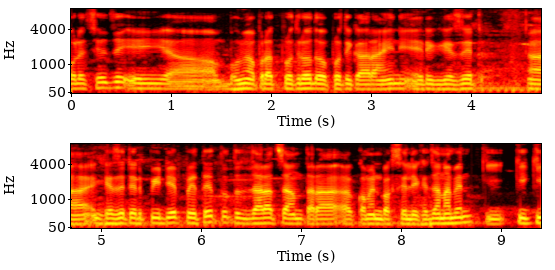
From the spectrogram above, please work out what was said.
বলেছে যে এই ভূমি অপরাধ প্রতিরোধ ও প্রতিকার আইন এর গেজেট গেজেটের পিডিএফ পেতে, তো যারা চান তারা কমেন্ট বক্সে লিখে জানাবেন কি কি কি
